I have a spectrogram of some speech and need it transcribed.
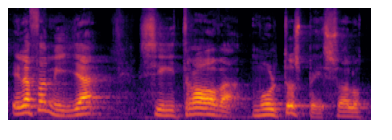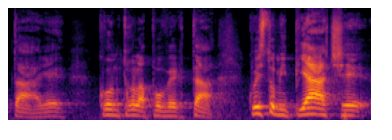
e la famiglia si ritrova molto spesso a lottare contro la povertà. Questo mi piace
